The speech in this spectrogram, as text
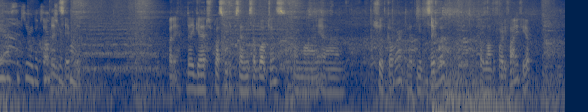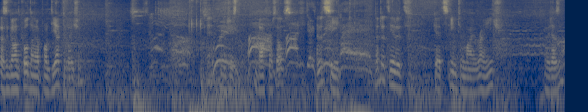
You have secured a Well, they disabled it. But yeah, they get plus 50% missile of block chance from my um, shield cover. Let me disable it. Goes down to 45, yep. Doesn't go on cooldown upon deactivation. We just buff ourselves. And let's see. Now that unit gets into my range. No, it doesn't.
